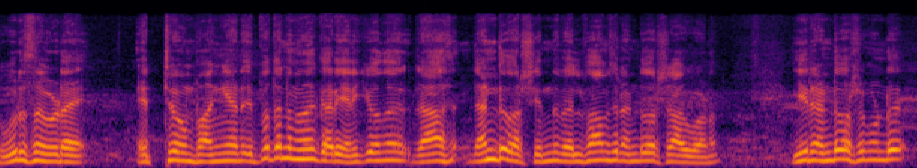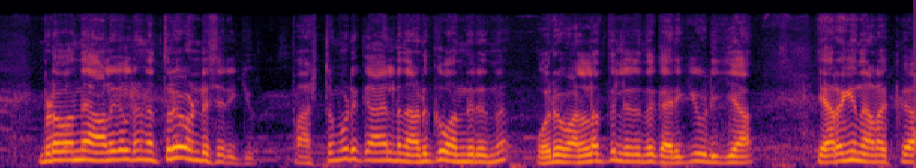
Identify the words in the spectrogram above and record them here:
ടൂറിസം ഇവിടെ ഏറ്റവും ഭംഗിയായിട്ട് ഇപ്പോൾ തന്നെ നിങ്ങൾക്കറിയാം എനിക്ക് തോന്നുന്നു രണ്ട് വർഷം ഇന്ന് വെൽഫാംസ് രണ്ട് വർഷം ആകുവാണ് ഈ രണ്ട് വർഷം കൊണ്ട് ഇവിടെ വന്ന ആളുകളുടെ എണ്ണം എത്രയോ ഉണ്ട് ശരിക്കും. അപ്പോൾ അഷ്ടമുടി കായലിന്റെ നടുക്ക് വന്നിരുന്ന് ഒരു വള്ളത്തിലിരുന്ന് കരിക്ക് പിടിക്കുക ഇറങ്ങി നടക്കുക.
